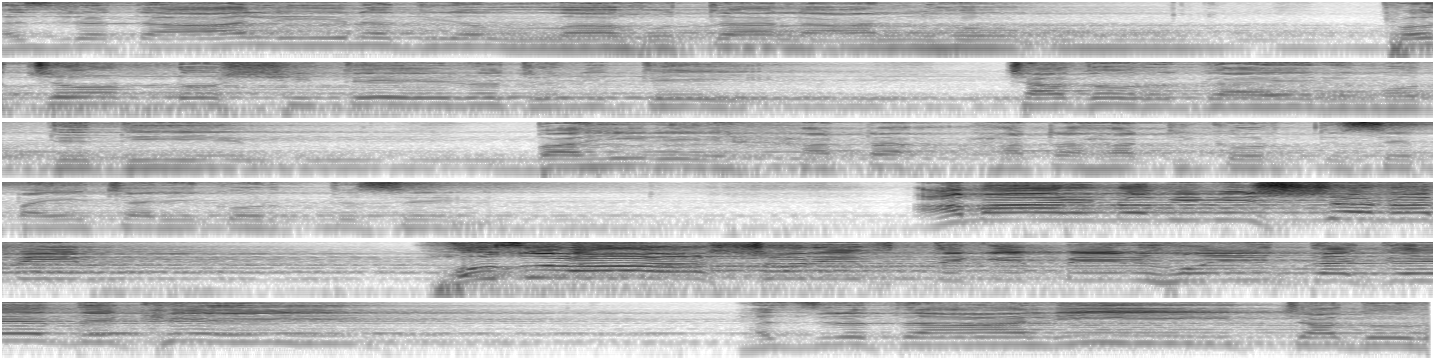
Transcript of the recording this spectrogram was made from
হজরত আলী রাদিয়াল্লাহ আনহু প্রচণ্ড শীতের রজনীতে চাদর গায়ের মধ্যে দিয়ে বাহিরে হাঁটা, হাঁটাহাঁটি করতেছে, পায়চারি করতেছে। আমার নবী, বিশ্ব নবী হুজুরা শরীফ থেকে বের হয়ে তাকে দেখে হজরত আলী চাদর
